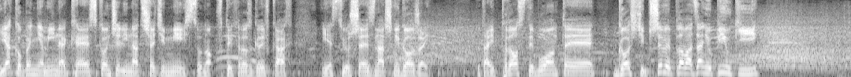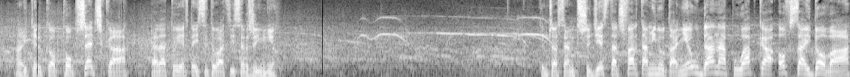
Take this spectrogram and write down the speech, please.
jako Beniaminek e, skończyli na trzecim miejscu. No, w tych rozgrywkach jest już e, znacznie gorzej. Tutaj prosty błąd e, gości przy wyprowadzaniu piłki. No i tylko poprzeczka ratuje w tej sytuacji Serginio. Tymczasem 34 minuta, nieudana pułapka offside'owa.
